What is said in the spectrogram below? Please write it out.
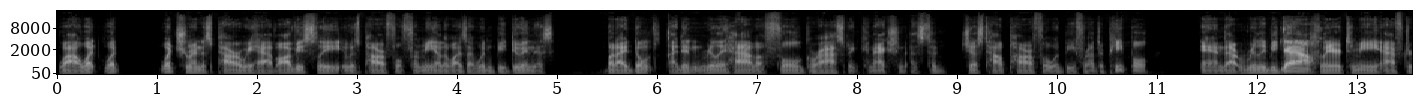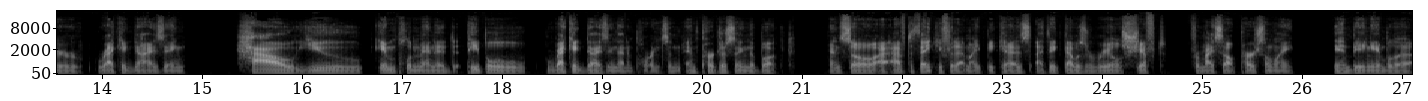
wow what what what tremendous power we have obviously it was powerful for me otherwise i wouldn't be doing this but i don't i didn't really have a full grasp and connection as to just how powerful it would be for other people and that really became Yeah. clear to me after recognizing how you implemented people recognizing that importance and, and purchasing the book and so I I have to thank you for that mike because i think that was a real shift for myself personally in being able to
